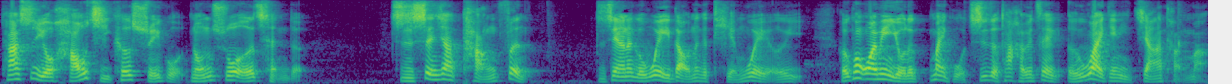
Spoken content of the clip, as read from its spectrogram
它是由好几颗水果浓缩而成的。只剩下糖分，只剩下那个味道、那个甜味而已。何况外面有的卖果汁的，他还会再额外给你加糖嘛。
